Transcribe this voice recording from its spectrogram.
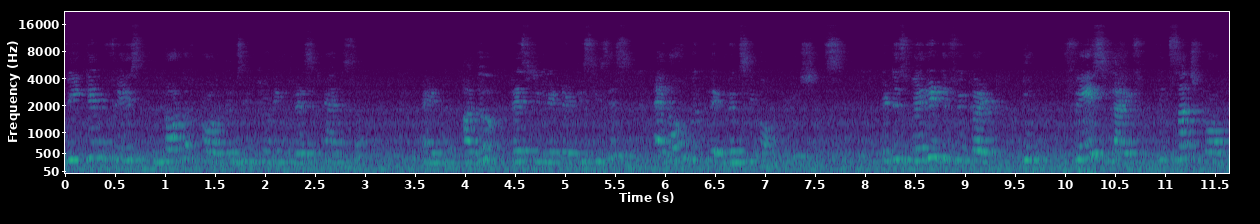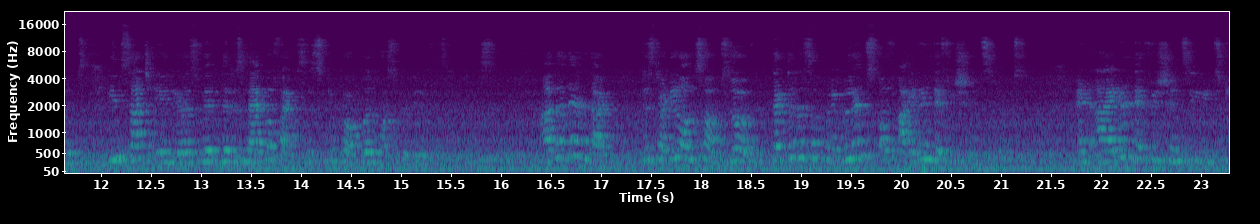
We can face a lot of problems including breast cancer and other breast related diseases along with pregnancy complications. It is very difficult to face life with such problems in such areas where there is lack of access to proper hospital facilities. Other than that, the study also observed that there is a prevalence of iron deficiency. And iron deficiency leads to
